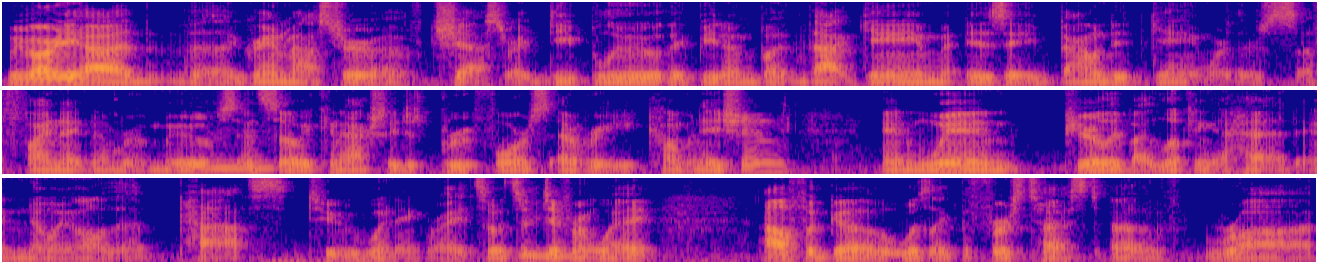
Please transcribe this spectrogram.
we've already had the grandmaster of chess, right? Deep Blue. They beat him, but that game is a bounded game where there's a finite number of moves, and mm-hmm. so it can actually just brute force every combination and win purely by looking ahead and knowing all the paths to winning, right? So it's a mm-hmm. different way. AlphaGo was like the first test of raw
